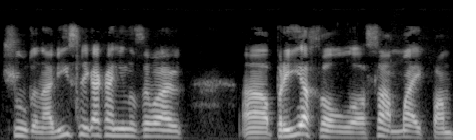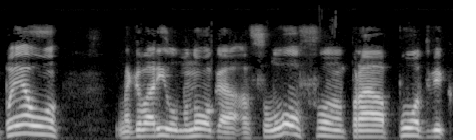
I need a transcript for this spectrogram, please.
Чудо на Висле, как они называют. А, приехал сам Майк Помпео, наговорил много слов э, про подвиг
